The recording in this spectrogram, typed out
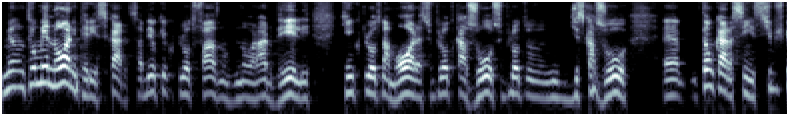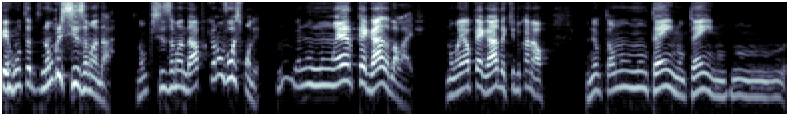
não tem o menor interesse, cara, saber o que, que o piloto faz no, no, horário dele, quem que o piloto namora, se o piloto casou, se o piloto descasou. É, então, cara, assim, esse tipo de pergunta não precisa mandar. Não precisa mandar porque eu não vou responder. Não, não é a pegada da live. Não é a pegada aqui do canal. Entendeu? Então não, não tem, não tem. Não,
